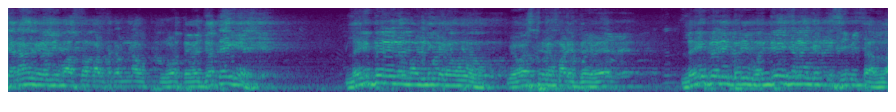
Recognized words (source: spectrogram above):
ಜನಾಂಗ ಇಲ್ಲಿ ವಾಸ ಮಾಡ್ತಕ್ಕಂಥ ನಾವು ನೋಡ್ತೇವೆ. ಜೊತೆಗೆ ಲೈಬ್ರರಿನ ಮಾಡಲಿಕ್ಕೆ ನಾವು ವ್ಯವಸ್ಥೆನ ಮಾಡಿದ್ದೇವೆ. ಲೈಬ್ರರಿ ಬರೀ ಒಂದೇ ಜನಾಂಗಕ್ಕೆ ಸೀಮಿತ ಅಲ್ಲ.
